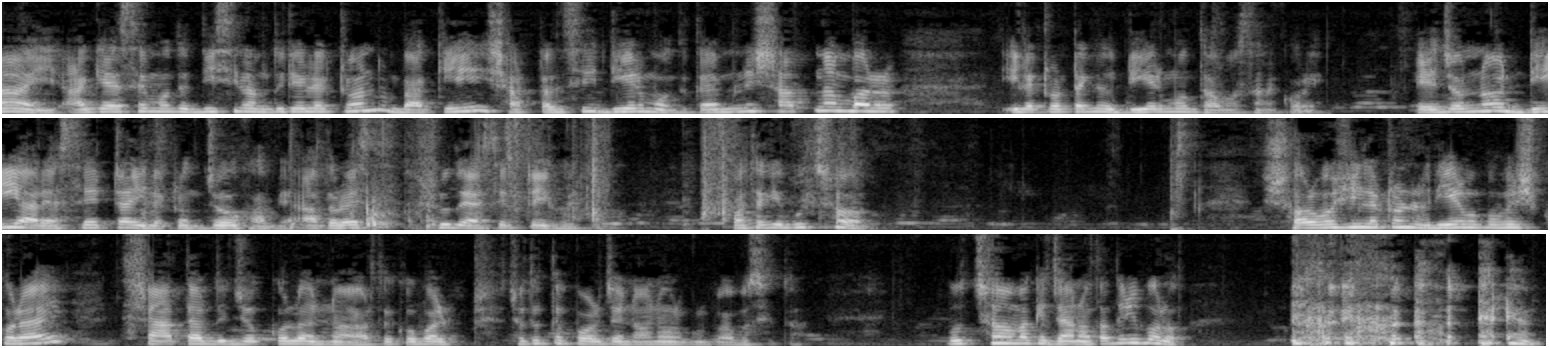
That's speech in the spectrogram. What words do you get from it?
নাই। আগে এস এর মধ্যে দিছিলাম দুটি ইলেকট্রন, বাকি সাতটা দিছি ডি এর মধ্যে। তার মানে সাত নাম্বার ইলেকট্রনটা কিন্তু ডি এর মধ্যে অবস্থান করে। এই জন্য ডি আর এস এরটা ইলেকট্রন যোগ হবে। আদারওয়াইজ শুধু অ্যাসেটটাই হইতো। কথা কি বুঝছ? সর্বশেষ ইলেকট্রন ডি এর মধ্যে প্রবেশ করায় সাত আর দুই যোগ করলে নয় অর্থাৎ কোবাল্ট চতুর্থ পর্যায়ে নয় নম্বর গ্রুপে অবস্থিত। বুঝছ আমাকে? জানো? তাড়াতাড়ি বলো।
